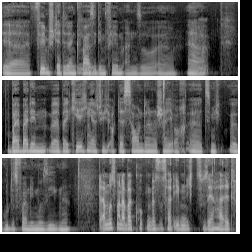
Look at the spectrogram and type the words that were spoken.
der Filmstätte dann quasi mhm. dem Film an. So, äh, ja. ja. Wobei bei dem äh, bei Kirchen ja natürlich auch der Sound dann wahrscheinlich auch äh, ziemlich äh, gut ist, vor allem die Musik. Ne? Da muss man aber gucken, dass es halt eben nicht zu sehr halt.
